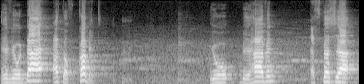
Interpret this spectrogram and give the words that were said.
if you die out of COVID, you'll be having a special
